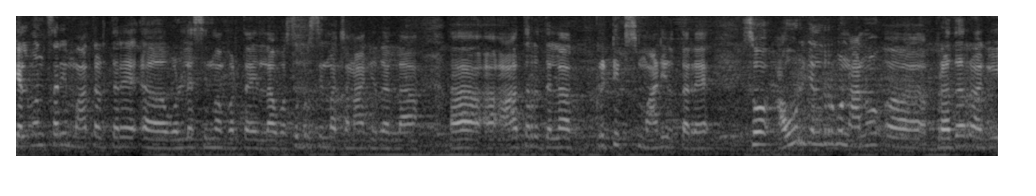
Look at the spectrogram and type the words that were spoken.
ಕೆಲವೊಂದು ಸರಿ ಮಾತಾಡ್ತಾರೆ ಒಳ್ಳೆ ಸಿನಿಮಾ ಬರ್ತಾ ಇಲ್ಲ, ಹೊಸಬ್ರ ಸಿನಿಮಾ ಚೆನ್ನಾಗಿರಲ್ಲ, ಆ ಥರದ್ದೆಲ್ಲ ಕ್ರಿಟಿಕ್ಸ್ ಮಾಡಿರ್ತಾರೆ. ಸೊ, ಅವ್ರಿಗೆಲ್ರಿಗೂ ನಾನು ಬ್ರದರ್ ಆಗಿ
